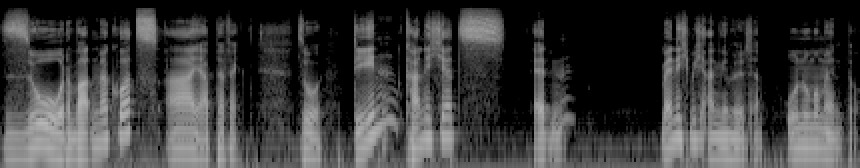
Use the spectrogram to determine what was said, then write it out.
So, dann warten wir kurz. Ah ja, perfekt. So, den kann ich jetzt adden, wenn ich mich angemeldet habe. Uno momento.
